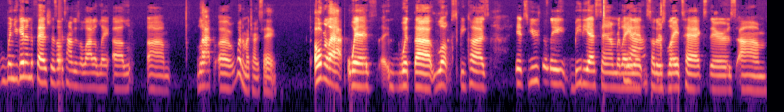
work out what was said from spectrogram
when you get into fetishes, a lot of times there's a lot of la- uh, um, lap. Uh, what am I trying to say? Overlap with with uh, looks because it's usually BDSM related. Yeah. So there's latex, there's um,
